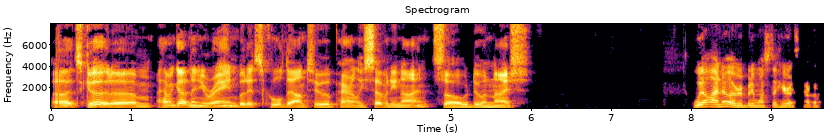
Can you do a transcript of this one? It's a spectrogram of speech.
Uh, it's good. Um, I haven't gotten any rain, but it's cooled down to apparently 79, so we're doing nice. Well, I know everybody wants to hear us talk about,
